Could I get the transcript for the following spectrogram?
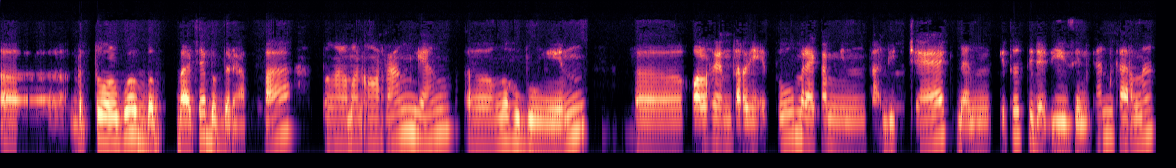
uh, betul gue be baca beberapa pengalaman orang yang uh, ngehubungin uh, call centernya itu mereka minta dicek dan itu tidak diizinkan karena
